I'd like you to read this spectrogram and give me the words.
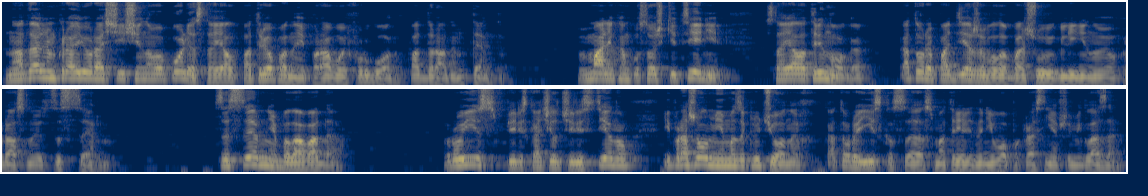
На дальнем краю расчищенного поля стоял потрепанный паровой фургон под драным тентом. В маленьком кусочке тени стояла тренога, которая поддерживала большую глиняную красную цистерну. В цистерне была вода. Руис перескочил через стену и прошел мимо заключенных, которые искоса смотрели на него покрасневшими глазами.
